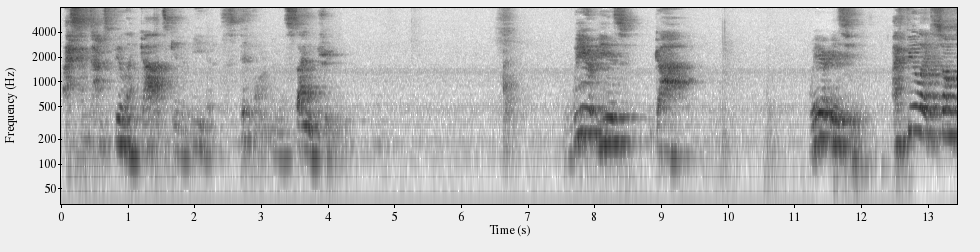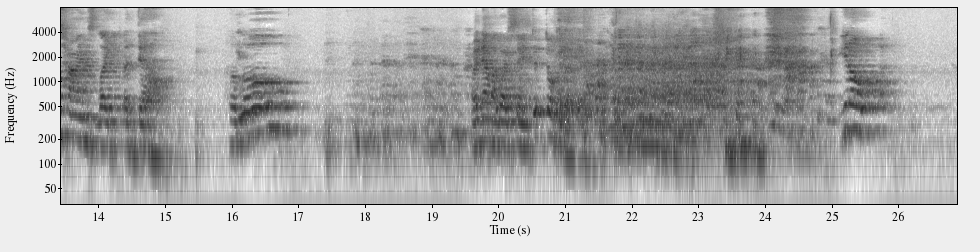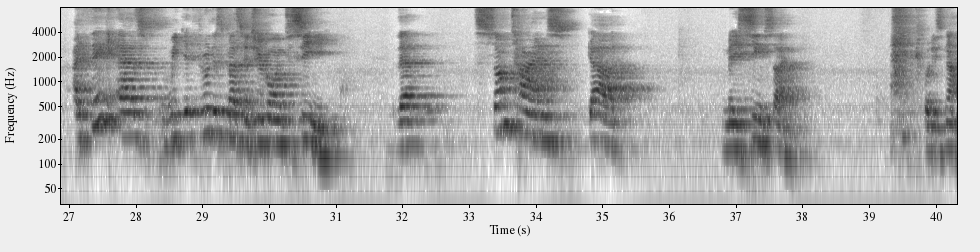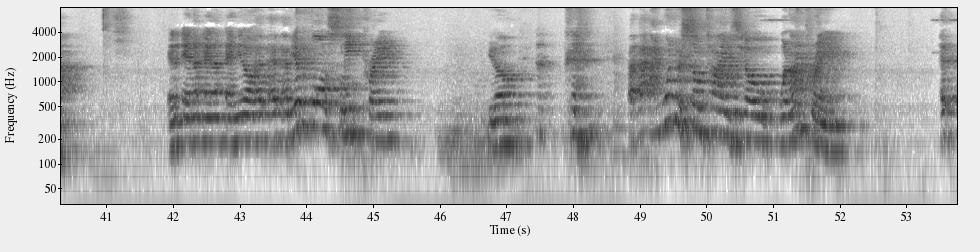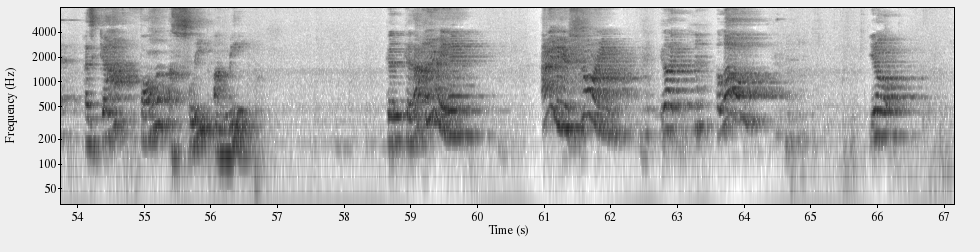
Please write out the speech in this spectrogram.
I sometimes feel like God's given me the stiff arm and the silent treatment. Where is God? Where is He? I feel like sometimes like Adele. Hello? Right now, my wife's saying, don't do that again. you know, I think as we get through this message, you're going to see that sometimes God may seem silent, but He's not. And, and, and, and you know, have, have you ever fallen asleep praying? You know? I, I wonder sometimes, you know, when I'm praying, has God fallen asleep on me? Because I don't hear anything. I don't even hear snoring. You're like, hello? You know,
